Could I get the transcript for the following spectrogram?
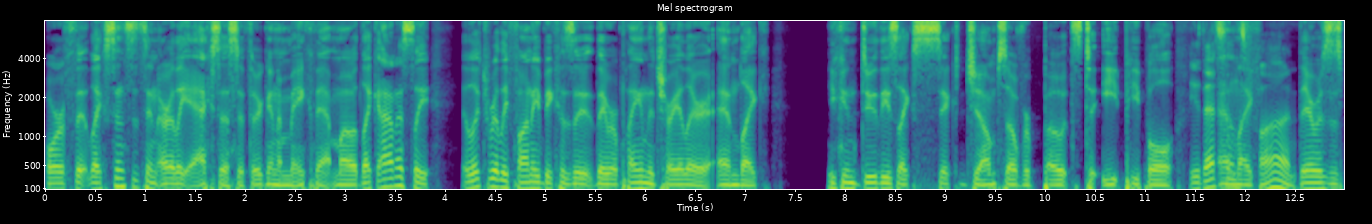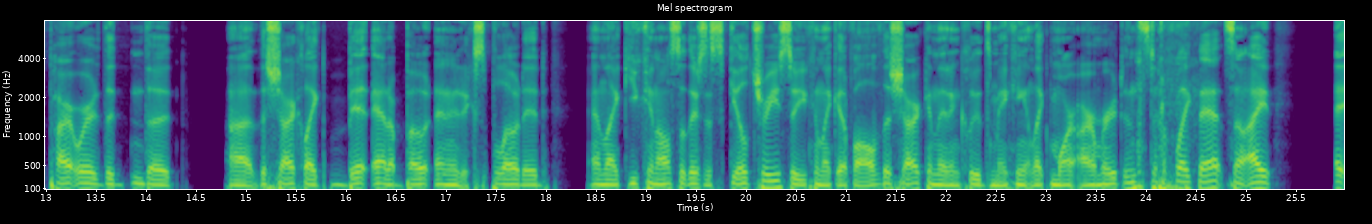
or if it like since it's in early access, if they're gonna make that mode, like honestly, it looked really funny because they, they were playing the trailer and like you can do these like sick jumps over boats to eat people. Dude, that And, sounds like, fun. There was this part where the the uh, the shark like bit at a boat and it exploded. And like you can also there's a skill tree so you can like evolve the shark and that includes making it like more armored and stuff like that. So I I,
